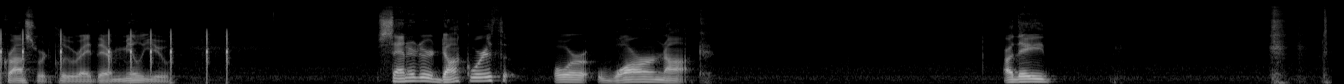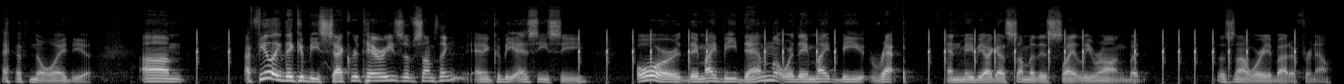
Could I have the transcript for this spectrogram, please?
crossword clue right there. Milieu. Senator Duckworth or Warnock? Are they? I have no idea. Um, I feel like they could be secretaries of something, and it could be SEC, or they might be them, or they might be rep. And maybe I got some of this slightly wrong, but let's not worry about it for now.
